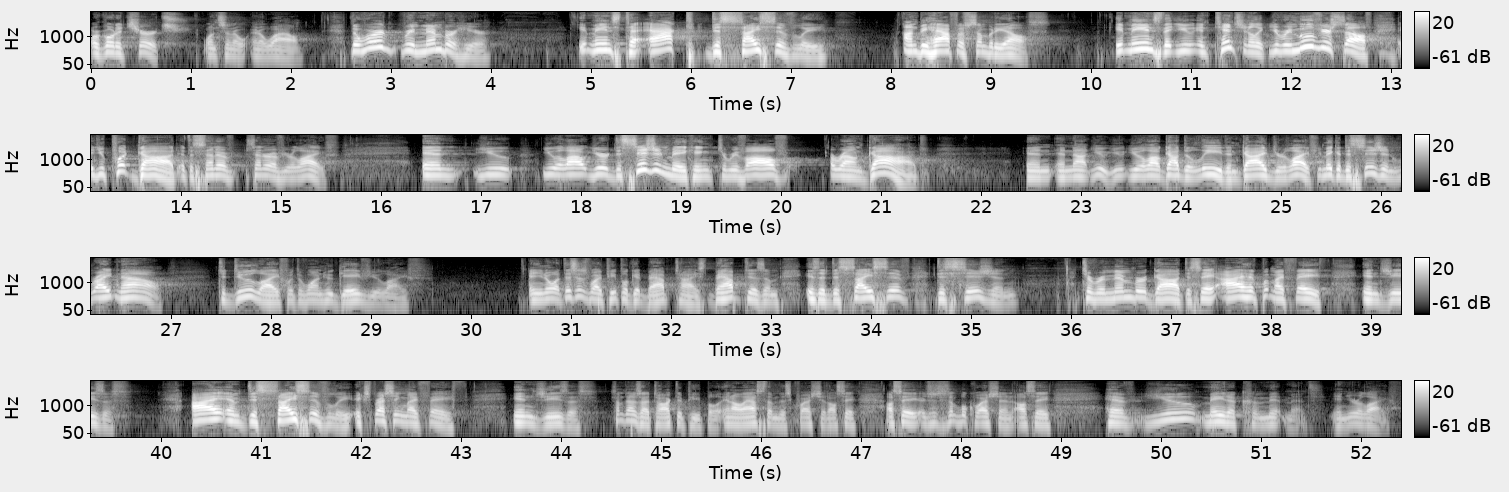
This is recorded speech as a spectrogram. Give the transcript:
or go to church once in a, in a while. The word remember here, it means to act decisively on behalf of somebody else. It means that you intentionally, you remove yourself and you put God at the center of, center of your life. and you, you allow your decision making to revolve around God and, and not you. you. You allow God to lead and guide your life. You make a decision right now to do life with the one who gave you life. And you know what? This is why people get baptized. Baptism is a decisive decision to remember God, to say, I have put my faith in Jesus. I am decisively expressing my faith in Jesus. Sometimes I talk to people and I'll ask them this question. I'll say, I'll say, just a simple question. I'll say, Have you made a commitment in your life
